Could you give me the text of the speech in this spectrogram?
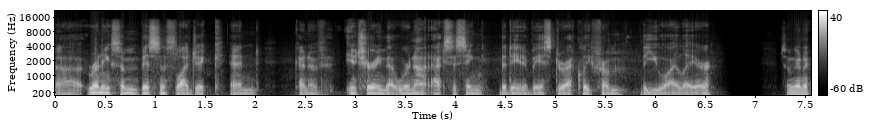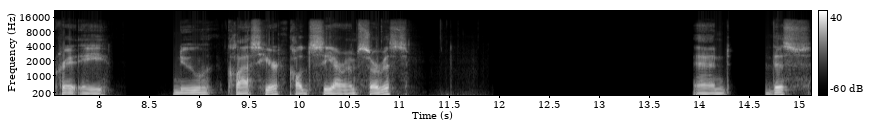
uh, running some business logic and kind of ensuring that we're not accessing the database directly from the UI layer. So I'm going to create a new class here called CRM service. And this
